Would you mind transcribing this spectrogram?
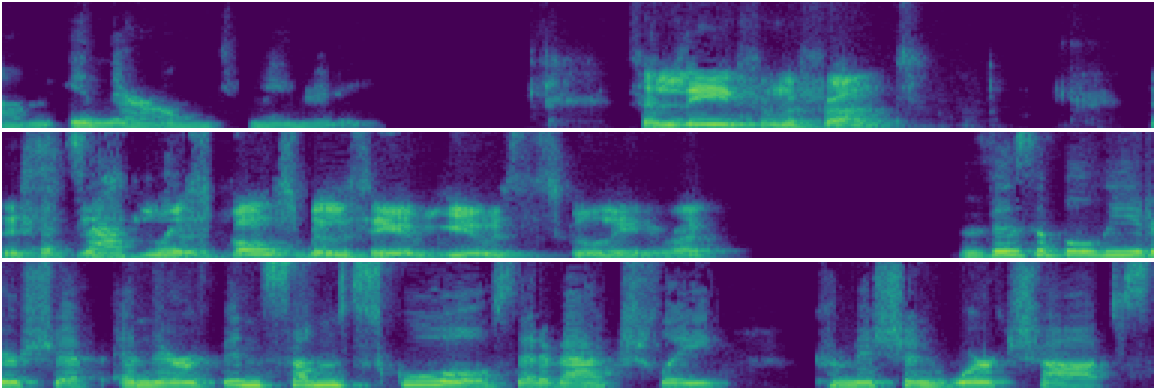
um, in their own community. So, lead from the front. This, exactly. this is the responsibility of you as the school leader, right? Visible leadership. And there have been some schools that have actually commissioned workshops,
